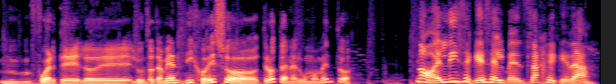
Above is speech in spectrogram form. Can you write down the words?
Mm, Fuerte, ¿eh? lo de Lustó también. ¿Dijo eso Trota en algún momento? No, él dice que es el mensaje que da.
